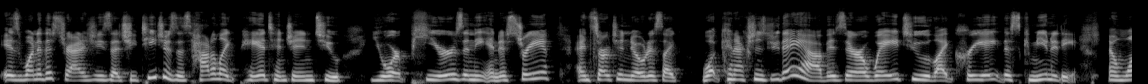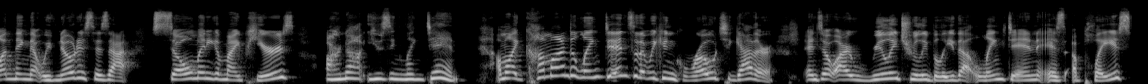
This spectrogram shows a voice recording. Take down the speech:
is one of the strategies that she teaches is how to like pay attention to your peers in the industry and start to notice like, what connections do they have? Is there a way to like create this community? And one thing that we've noticed is that so many of my peers are not using LinkedIn. I'm like, come on to LinkedIn so that we can grow together. And so I really truly believe that LinkedIn is a place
